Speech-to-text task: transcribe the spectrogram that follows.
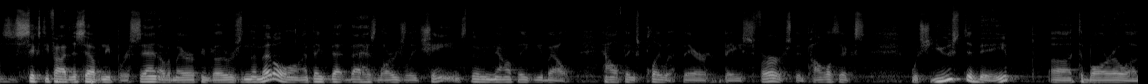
65 to 70 percent of American voters in the middle? And I think that that has largely changed. They're now thinking about how things play with their base first. in politics, which used to be, uh, to borrow a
